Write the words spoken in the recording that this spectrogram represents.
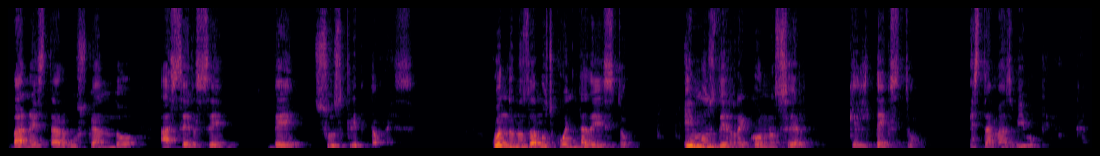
van a estar buscando hacerse de suscriptores. Cuando nos damos cuenta de esto, hemos de reconocer que el texto está más vivo que nunca.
